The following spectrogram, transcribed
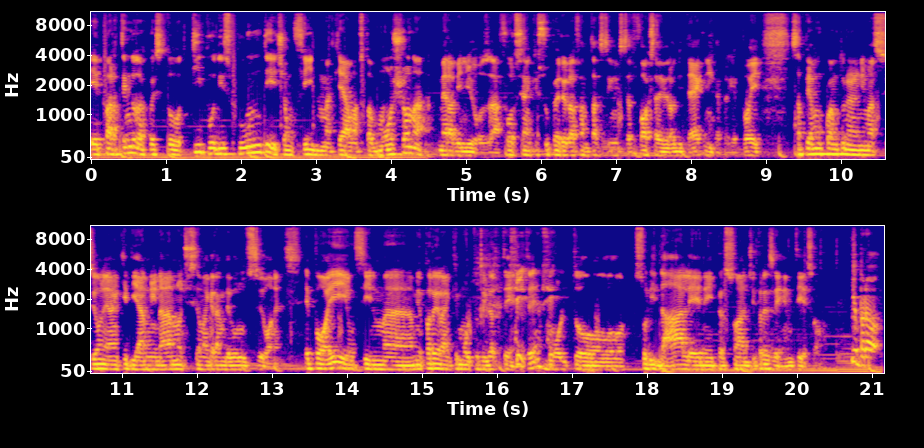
e partendo da questo tipo di spunti c'è un film che ha una stop motion meravigliosa, forse anche superiore a Fantastic Mr. Fox a livello di tecnica perché poi sappiamo quanto nell'animazione anche di anno in anno ci sia una grande evoluzione e poi un film a mio parere anche molto divertente, sì, sì. molto solidale nei personaggi presenti insomma io però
